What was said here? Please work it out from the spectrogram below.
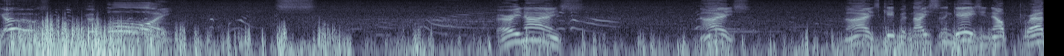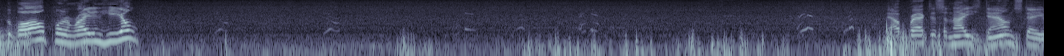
goes. Good boy. Very nice. Nice. Nice. Keep it nice and engaging. Now grab the ball, put him right in heel. Now practice a nice down stay,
